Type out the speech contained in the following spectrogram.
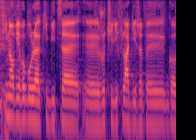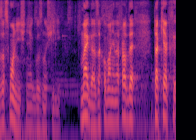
Finowie w ogóle kibice y, rzucili flagi, żeby go zasłonić, nie? Jak go znosili. Mega zachowanie, naprawdę. Tak jak y,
